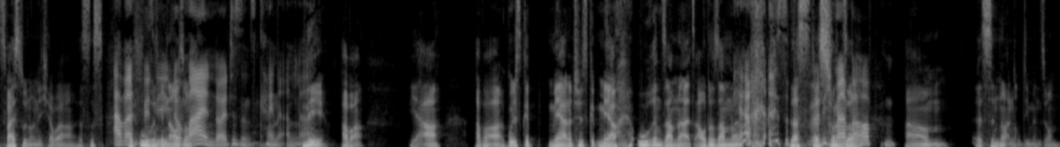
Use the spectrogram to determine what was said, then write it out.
Das weißt du noch nicht, aber es ist Aber mit für Uhren die genauso. normalen Leute sind es keine Anlagen. Nee, aber ja, aber gut, es gibt mehr, natürlich, es gibt mehr Uhrensammler als Autosammler. Ja, also Das- das, würde ich mal so. behaupten. Ähm, es sind nur andere Dimensionen.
